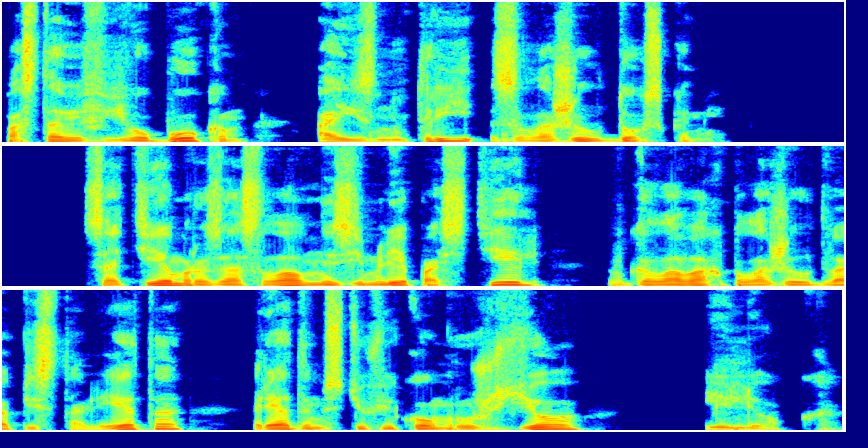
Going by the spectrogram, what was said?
поставив его боком, а изнутри заложил досками. Затем разослал на земле постель, в головах положил два пистолета, рядом с тюфяком ружье и лег.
